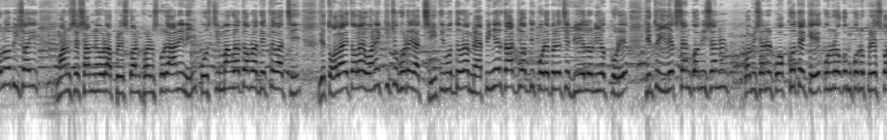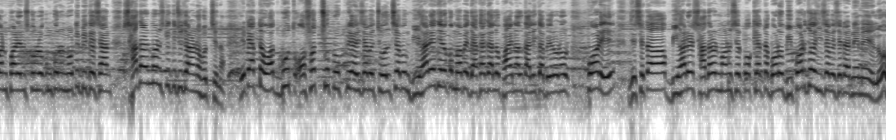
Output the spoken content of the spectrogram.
কোনো বিষয় মানুষের সামনে ওরা প্রেস কনফারেন্স করে আনেনি। পশ্চিমবাংলাতে আমরা দেখতে পাচ্ছি যে তলায় তলায় অনেক কিছু ঘটে যাচ্ছে। ইতিমধ্যে ওরা ম্যাপিংয়ের কার্য অবধি করে ফেলেছে বিএলও নিয়োগ করে। কিন্তু ইলেকশন কমিশন কমিশনের পক্ষ থেকে কোনো রকম কোনো প্রেস কনফারেন্স কোনো রকম কোনো নোটিফিকেশান সাধারণ মানুষকে কিছু জানানো হচ্ছে না। এটা একটা অদ্ভুত, অস্বচ্ছ প্রক্রিয়া হিসাবে চলছে এবং বিহারে যেরকমভাবে দেখা গেল ফাইনাল তালিকা বেরোনোর পরে যে সেটা বিহারের সাধারণ মানুষের পক্ষে একটা বড় বিপর্যয় হিসাবে সেটা নেমে এলো।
